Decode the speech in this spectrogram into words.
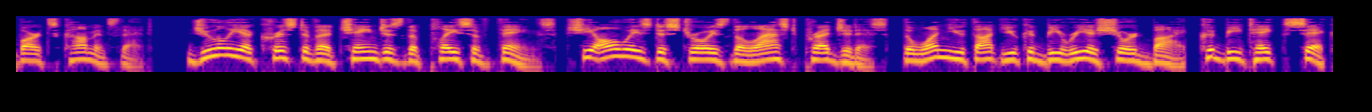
Barthes comments that Julia Kristeva changes the place of things, she always destroys the last prejudice, the one you thought you could be reassured by, could be take sick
